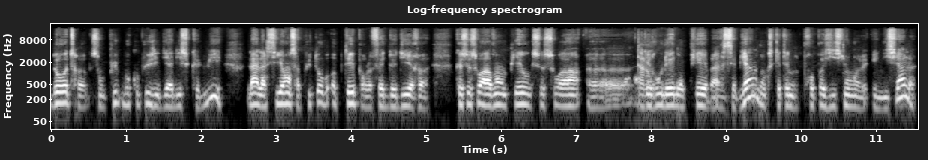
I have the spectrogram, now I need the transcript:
D'autres sont plus, beaucoup plus idéalistes que lui. Là, la science a plutôt opté pour le fait de dire euh, que ce soit avant-pied ou que ce soit euh, déroulé de pied, bah, c'est bien. Donc, ce qui était notre proposition euh, initiale.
